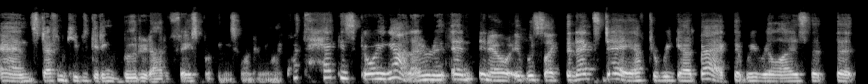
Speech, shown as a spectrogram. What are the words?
and Stefan keeps getting booted out of Facebook, and he's wondering, like, what the heck is going on? I don't know. And you know, it was like the next day after we got back that we realized that that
